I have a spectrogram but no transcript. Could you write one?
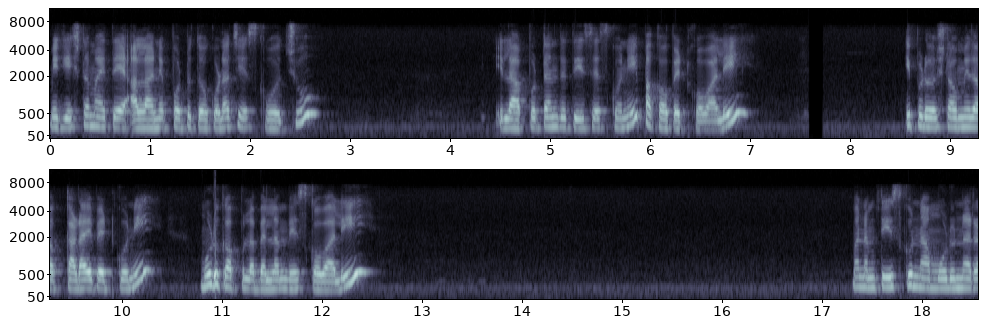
మీకు ఇష్టమైతే అలానే పొట్టుతో కూడా చేసుకోవచ్చు. ఇలా పొట్టంతా తీసేసుకొని పక్కకు పెట్టుకోవాలి. ఇప్పుడు స్టవ్ మీద ఒక కడాయి పెట్టుకొని మూడు కప్పుల బెల్లం వేసుకోవాలి. మనం తీసుకున్న మూడున్నర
